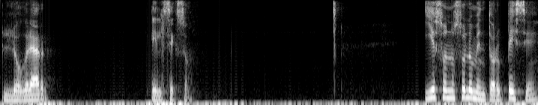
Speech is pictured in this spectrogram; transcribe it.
lograr el sexo. Y eso no solo me entorpece,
